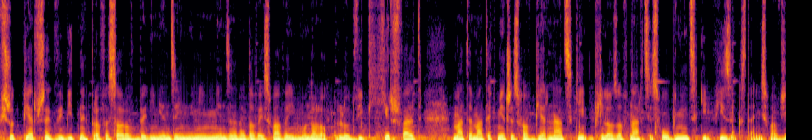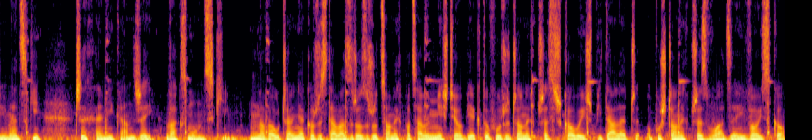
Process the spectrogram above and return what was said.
Wśród pierwszych wybitnych profesorów byli m.in. międzynarodowej sławy immunolog Ludwik Hirschfeld, matematyk Mieczysław Biernacki, filozof Narcyz Łubnicki, fizyk Stanisław Ziemecki czy chemik Andrzej Waksmunski. Nowa uczelnia korzystała z rozrzuconych po całym mieście obiektów użyczonych przez szkoły i szpitale czy opuszczonych przez władze i wojsko.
